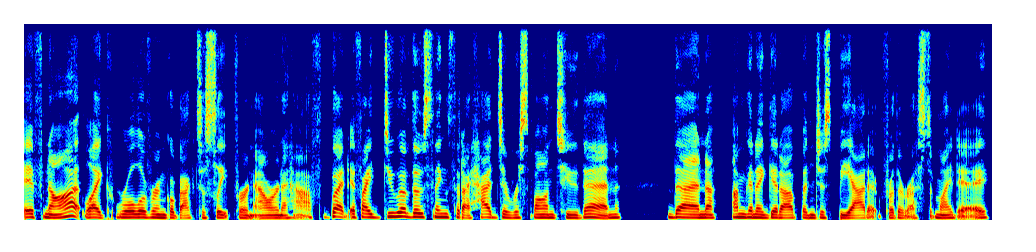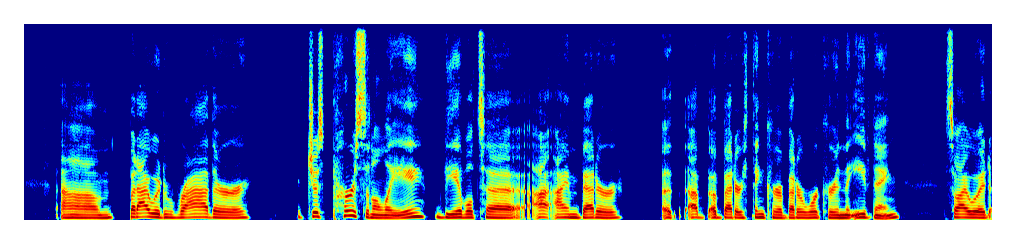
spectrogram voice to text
If not, like roll over and go back to sleep for an hour and a half. But if I do have those things that I had to respond to then, then I'm going to get up and just be at it for the rest of my day. Um, but I would rather just personally be able to, I, am better, a, a better thinker, a better worker in the evening. So I would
